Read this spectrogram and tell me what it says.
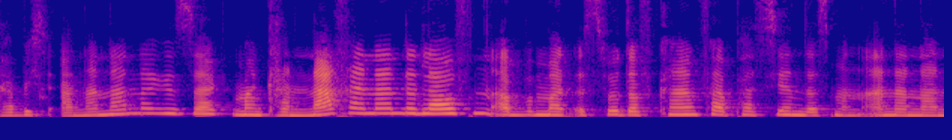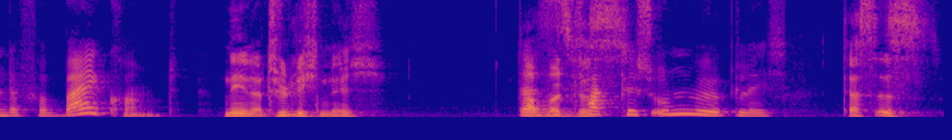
habe ich aneinander gesagt? Man kann nacheinander laufen, aber man, es wird auf keinen Fall passieren, dass man aneinander vorbeikommt. Nee, natürlich nicht. Das Aber ist das- faktisch unmöglich. Das ist,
